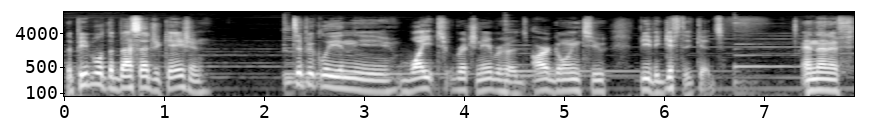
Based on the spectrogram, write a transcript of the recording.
the people with the best education typically in the white rich neighborhoods are going to be the gifted kids and then if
